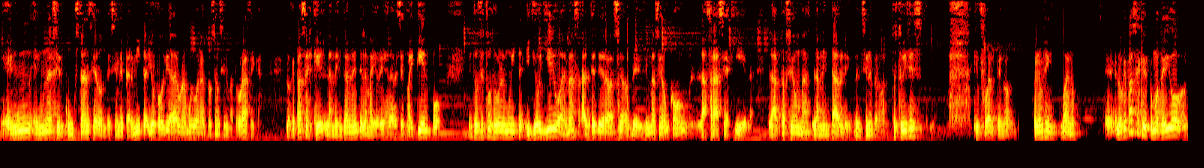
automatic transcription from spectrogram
en, una circunstancia donde se me permita, yo podría dar una muy buena actuación cinematográfica. Lo que pasa es que lamentablemente la mayoría de las veces no hay tiempo, entonces todo se vuelve muy... Y yo llego además al set de grabación, de filmación con la frase aquí, la, actuación más lamentable del cine peruano. Entonces tú dices, qué fuerte, ¿no? Pero en fin, bueno. Eh, lo que pasa es que, como te digo,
